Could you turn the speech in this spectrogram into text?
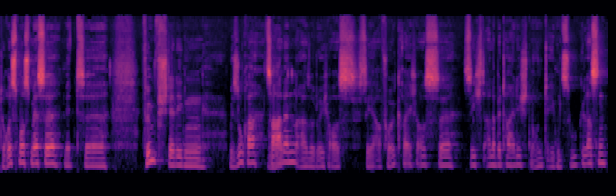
Tourismusmesse mit äh, fünfstelligen Besucherzahlen, ja. also durchaus sehr erfolgreich aus äh, Sicht aller Beteiligten und eben zugelassen.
